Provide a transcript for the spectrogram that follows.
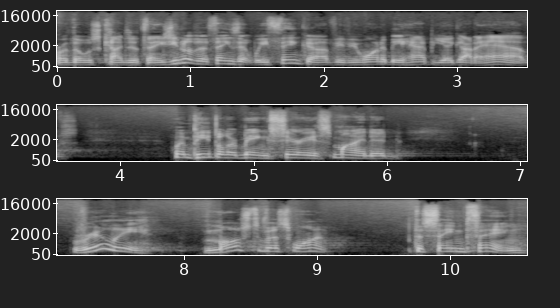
or those kinds of things. You know, the things that we think of if you want to be happy, you got to have. When people are being serious minded, really, most of us want the same thing.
